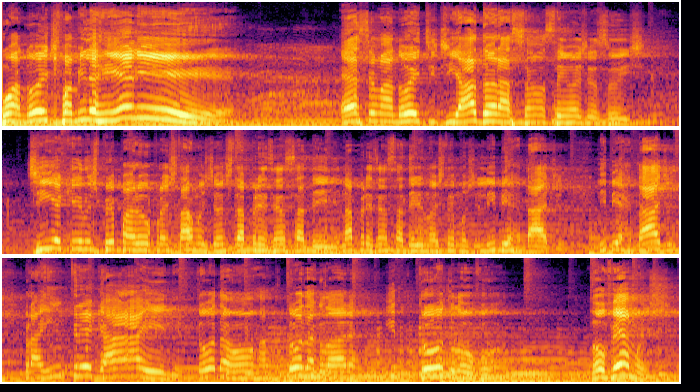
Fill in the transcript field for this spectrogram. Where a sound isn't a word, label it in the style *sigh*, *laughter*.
Boa noite, família RN! Essa é uma noite de adoração ao Senhor Jesus. Dia que Ele nos preparou para estarmos diante da presença dEle. Na presença dEle nós temos liberdade. Liberdade para entregar a Ele toda a honra, toda a glória e todo o louvor. Louvemos!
